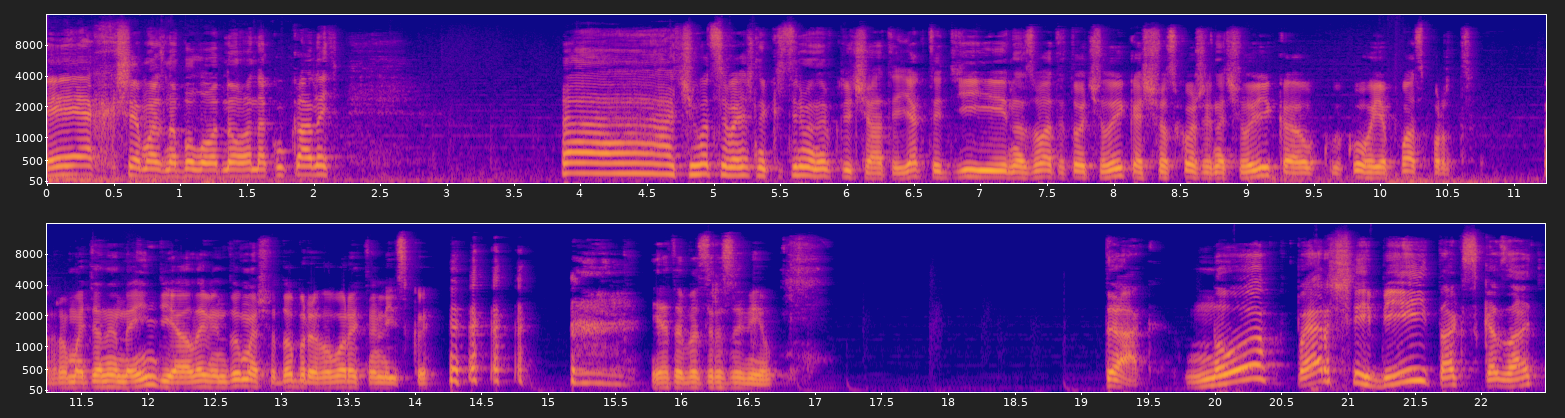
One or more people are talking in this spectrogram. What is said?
Ех, ще можна було одного накуканить. А, чого це вешник стріми не включати? Як тоді назвати того чоловіка, що схожий на чоловіка, у кого є паспорт громадянина Індії, але він думає, що добре говорить англійською. Я тебе зрозумів. Так. Ну, перший бій, так сказати.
